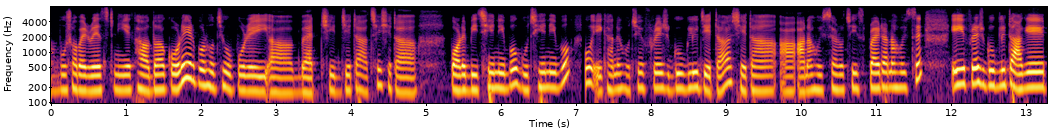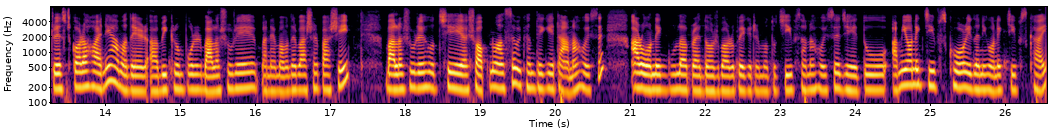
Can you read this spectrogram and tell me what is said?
আব্বু সবাই রেস্ট নিয়ে খাওয়া দাওয়া করে, এরপর হচ্ছে উপরেই বেডশিট যেটা আছে সেটা পরে বিছিয়ে নিব, গুছিয়ে নিব। ও এখানে হচ্ছে ফ্রেশ গুগলি যেটা, সেটা আনা হয়েছে আর হচ্ছে স্প্রাইট আনা হয়েছে এই ফ্রেশ গুগলিটা আগে টেস্ট করা হয়নি আমাদের বিক্রমপুরের বালাসুরে মানে আমাদের বাসার পাশেই। বালাসুরে হচ্ছে স্বপ্ন আছে, ওইখান থেকে এটা আনা হয়েছে আর অনেকগুলা প্রায় দশ বারো প্যাকেটের মতো চিপস আনা হয়েছে যেহেতু আমি অনেক চিপস খোর, ইদানিং অনেক চিপস খাই।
